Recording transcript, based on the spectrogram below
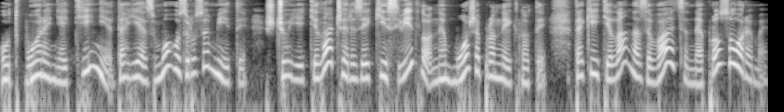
Утворення тіні дає змогу зрозуміти, що є тіла, через які світло не може проникнути. Такі тіла називаються непрозорими.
